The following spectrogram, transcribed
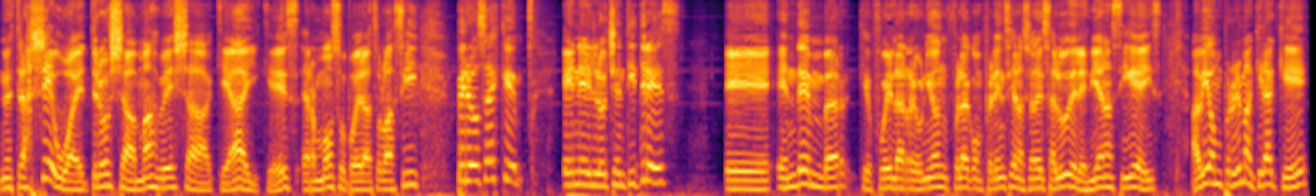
Nuestra yegua de Troya más bella que hay, que es hermoso poder hacerlo así. Pero, ¿sabes qué? En el 83, eh, en Denver, que fue la reunión, fue la Conferencia Nacional de Salud de Lesbianas y Gays, había un problema que era que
